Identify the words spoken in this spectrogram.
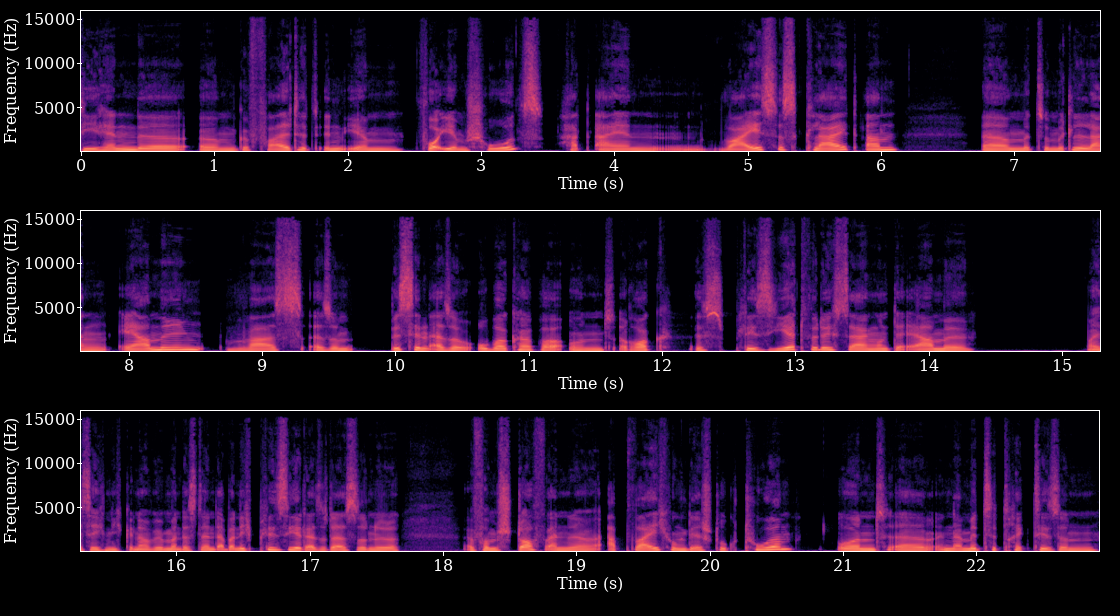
die Hände ähm, gefaltet in ihrem, vor ihrem Schoß, hat ein weißes Kleid an äh, mit so mittellangen Ärmeln, was also ein bisschen, also Oberkörper und Rock ist pläsiert, würde ich sagen, und der Ärmel, weiß ich nicht genau, wie man das nennt, aber nicht pläsiert. Also da ist so eine äh, vom Stoff eine Abweichung der Struktur und äh, in der Mitte trägt sie so ein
